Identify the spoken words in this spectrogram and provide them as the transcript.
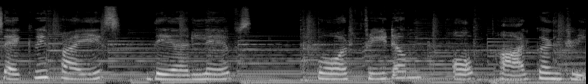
Sacrifice their lives for freedom of our country.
